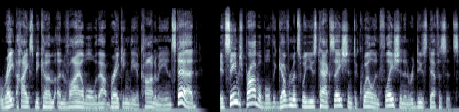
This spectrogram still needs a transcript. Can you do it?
rate hikes become unviable without breaking the economy. Instead, it seems probable that governments will use taxation to quell inflation and reduce deficits.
